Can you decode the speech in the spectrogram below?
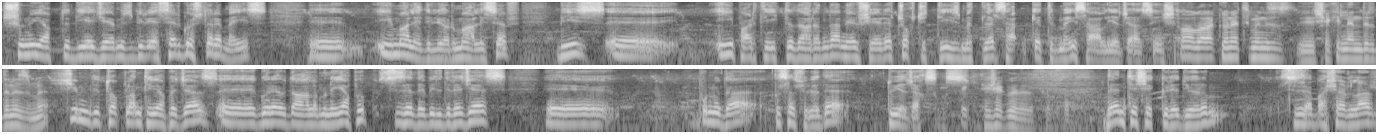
şunu yaptı diyeceğimiz bir eser gösteremeyiz. E, ihmal ediliyor maalesef. Biz e, İyi Parti iktidarında Nevşehir'e çok ciddi hizmetler getirmeyi sağlayacağız inşallah. Son olarak yönetiminiz e, şekillendirdiniz mi? Şimdi toplantı yapacağız. E, görev dağılımını yapıp size de bildireceğiz. E, bunu da kısa sürede duyacaksınız. Peki teşekkür ederiz çok sağ olun. Ben teşekkür ediyorum. Size başarılar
